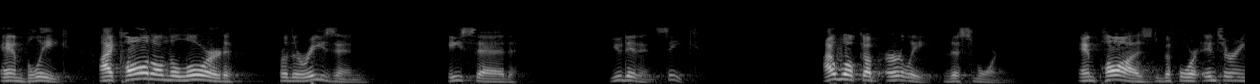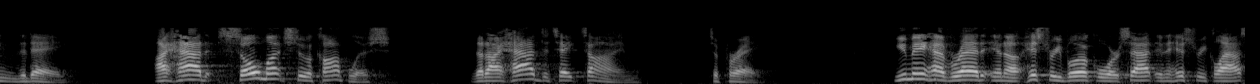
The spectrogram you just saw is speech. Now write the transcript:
and bleak. I called on the Lord for the reason He said, You didn't seek. I woke up early this morning and paused before entering the day. I had so much to accomplish that I had to take time to pray. You may have read in a history book or sat in a history class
